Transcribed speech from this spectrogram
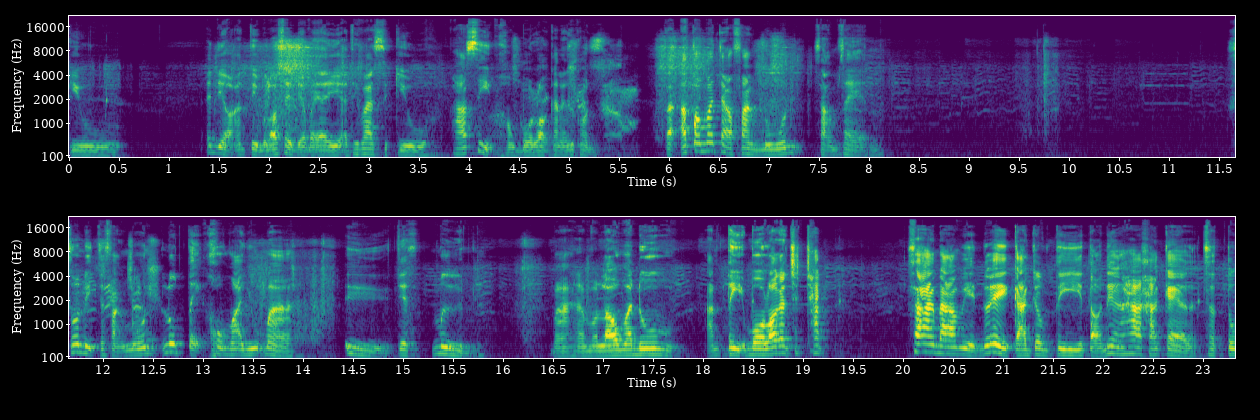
กิลเดี๋ยวอันติโบลอสเสร็จเดี๋ยวไปอธิบายสกิลพาสซีฟของโบลอสกันนะทุกคน แต่เอาต้องมาจากฝั่งนู้นสามแสนโซนิกจะฝั่งนู้นลูกเตะคมวายุมาอือเจ็ดหมื่นมาเรามาดูอันติโบลอสกันชัดๆ สร้างดาเมจด้วยการโจมตีต่อเนื่อง 5 ครั้งแก่ศัตรู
